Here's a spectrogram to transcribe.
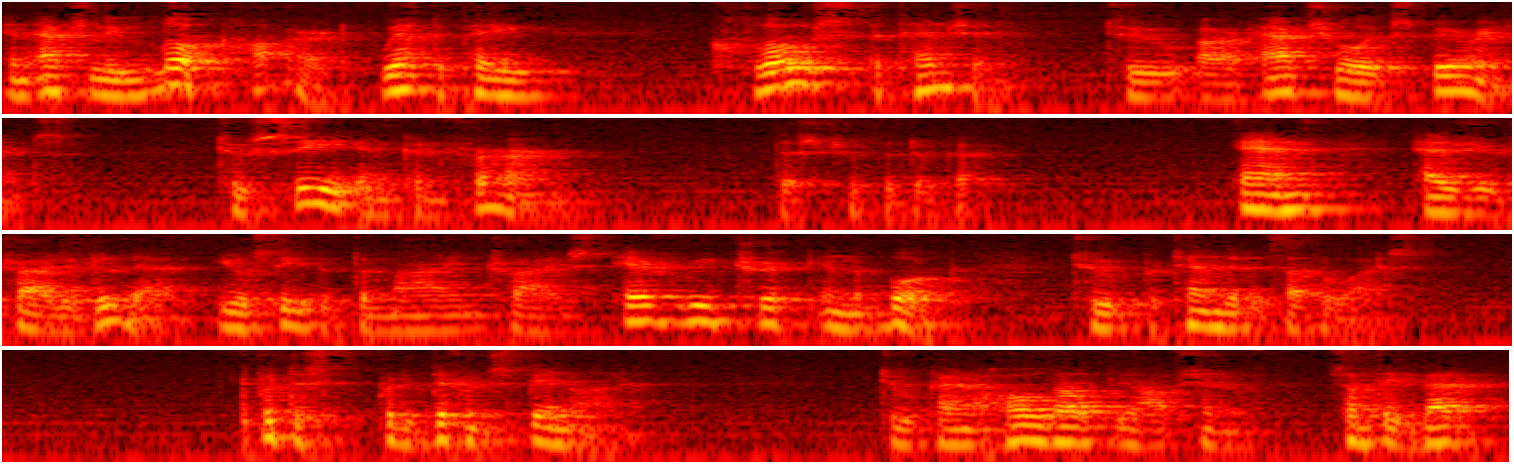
and actually look hard. We have to pay close attention to our actual experience to see and confirm this truth of dukkha. And as you try to do that, you'll see that the mind tries every trick in the book to pretend that it's otherwise. To put this, put a different spin on it. To kind of hold out the option of something better.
